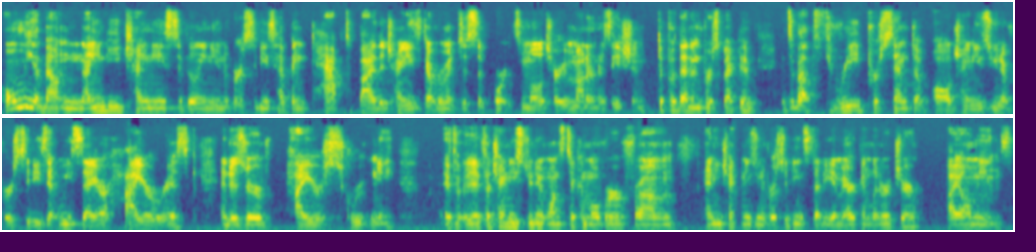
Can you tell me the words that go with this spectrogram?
Only about 90 Chinese civilian universities have been tapped by the Chinese government to support its military modernization. To put that in perspective, it's about 3% of all Chinese universities that we say are higher risk and deserve higher scrutiny. If, if a Chinese student wants to come over from any Chinese university and study American literature, by all means.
